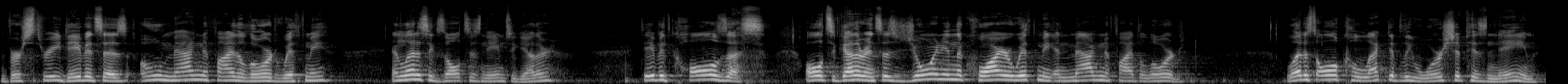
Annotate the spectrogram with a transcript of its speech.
In verse 3, David says, Oh, magnify the Lord with me, and let us exalt his name together. David calls us all together and says, Join in the choir with me and magnify the Lord. Let us all collectively worship his name.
